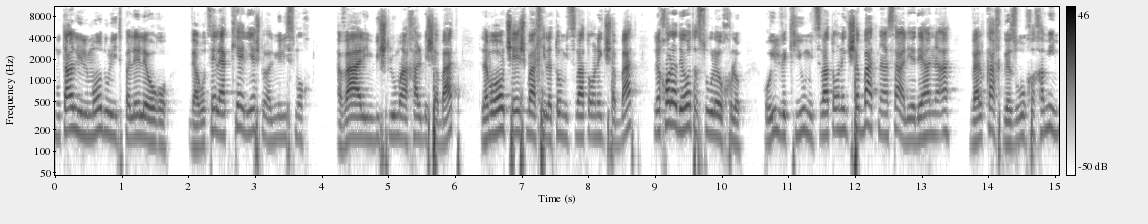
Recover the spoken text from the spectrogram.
מותר ללמוד ולהתפלל לאורו, והרוצה להקל יש לו על מי לסמוך. אבל אם בישלו מאכל בשבת, למרות שיש באכילתו מצוות עונג שבת, לכל הדעות אסור לאוכלו, הואיל וקיום מצוות עונג שבת נעשה על ידי הנאה, ועל כך גזרו חכמים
